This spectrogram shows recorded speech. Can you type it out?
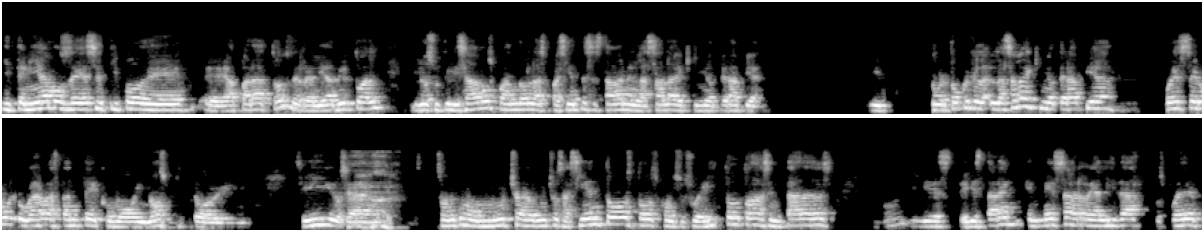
y teníamos de ese tipo de eh, aparatos de realidad virtual y los utilizábamos cuando las pacientes estaban en la sala de quimioterapia. Y sobre todo porque la, sala de quimioterapia puede ser un lugar bastante como inhóspito y sí, o sea, son como muchos muchos asientos, todos con su suerito, todas sentadas, y, este, y estar en, en, esa realidad pues puede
